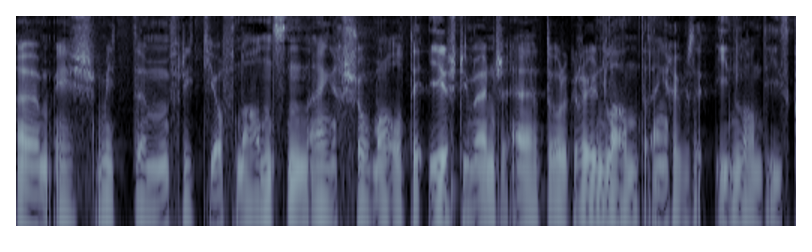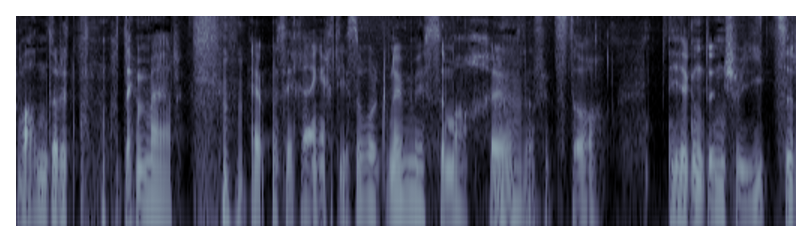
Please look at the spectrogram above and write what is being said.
ähm, ist mit dem Fritjof Nansen eigentlich schon mal der erste Mensch äh, durch Grönland, eigentlich über das Inland eingewandert. Von dem her hat man sich eigentlich die Sorge nicht müssen machen, Mhm. dass jetzt da irgendein Schweizer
